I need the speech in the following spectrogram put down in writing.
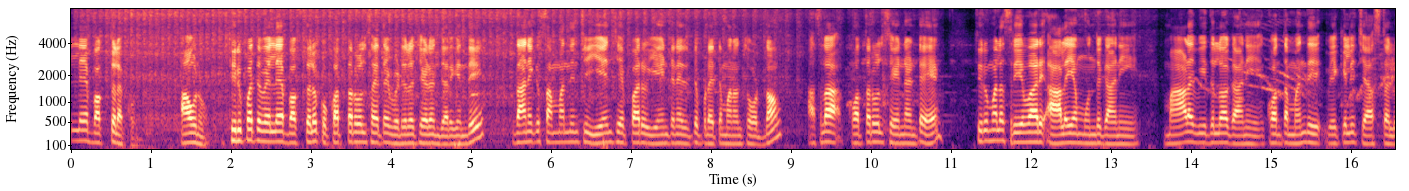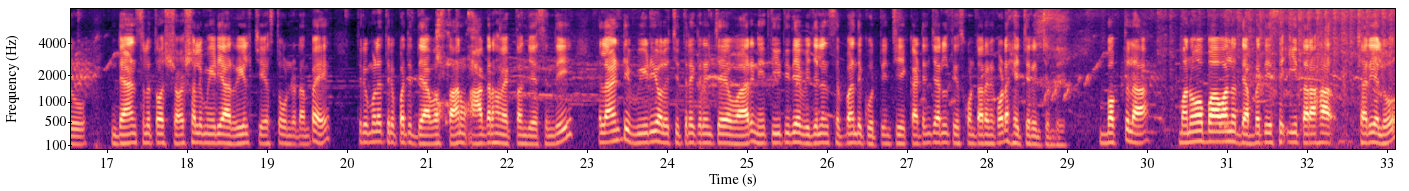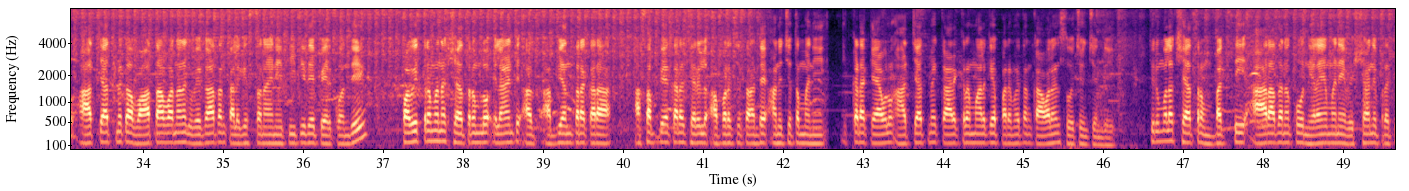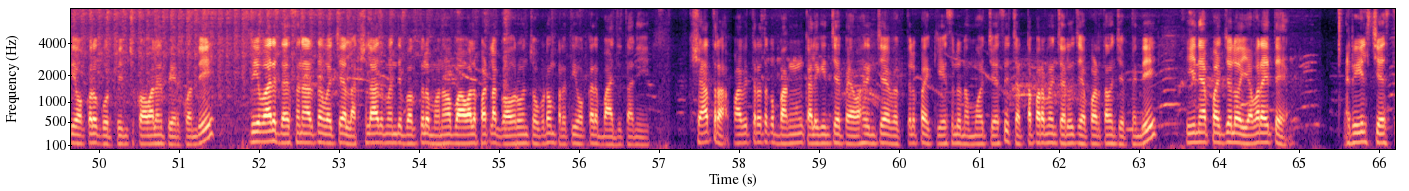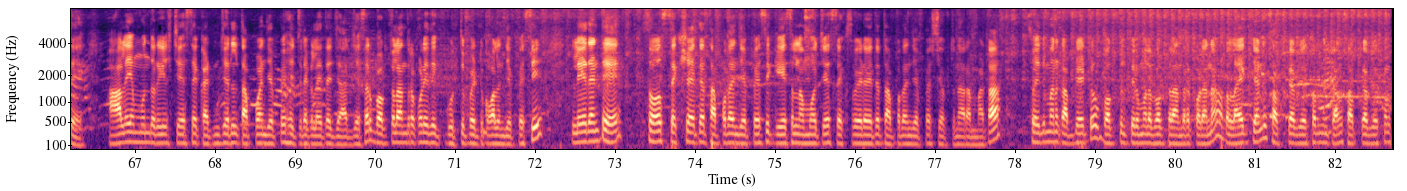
వెళ్ళే భక్తులకు. అవును తిరుపతి వెళ్ళే భక్తులకు కొత్త రూల్స్ అయితే విడుదల చేయడం జరిగింది. దానికి సంబంధించి ఏం చెప్పారు ఏంటి అనేది అయితే ఇప్పుడైతే మనం చూద్దాం. అసలు కొత్త రూల్స్ ఏంటంటే తిరుమల శ్రీవారి ఆలయం ముందు కానీ మాడ వీధిలో కానీ కొంతమంది వెకిలి చేష్టలు డ్యాన్సులతో సోషల్ మీడియా రీల్స్ చేస్తూ ఉండటంపై తిరుమల తిరుపతి దేవస్థానం ఆగ్రహం వ్యక్తం చేసింది. ఇలాంటి వీడియోలు చిత్రీకరించే వారిని తీతిదే విజిలెన్స్ సిబ్బంది గుర్తించి కఠిన చర్యలు తీసుకుంటారని కూడా హెచ్చరించింది. భక్తుల మనోభావాలను దెబ్బతీసే ఈ తరహా చర్యలు ఆధ్యాత్మిక వాతావరణానికి విఘాతం కలిగిస్తున్నాయని తీతిదే పేర్కొంది. పవిత్రమైన క్షేత్రంలో ఇలాంటి అభ్యంతరకర అసభ్యకర చర్యలు అపరిచిత అంటే అనుచితమని ఇక్కడ కేవలం ఆధ్యాత్మిక కార్యక్రమాలకే పరిమితం కావాలని సూచించింది. తిరుమల క్షేత్రం భక్తి ఆరాధనకు నిలయమనే విషయాన్ని ప్రతి ఒక్కరూ గుర్తుంచుకోవాలని పేర్కొంది. శ్రీవారి దర్శనార్థం వచ్చే లక్షలాది మంది భక్తుల మనోభావాల పట్ల గౌరవం చూపడం ప్రతి ఒక్కరి బాధ్యత అని క్షేత్ర పవిత్రతకు భంగం కలిగించే వ్యవహరించే వ్యక్తులపై కేసులు నమోదు చేసి చట్టపరమైన చర్యలు చేపడతామని చెప్పింది. ఈ నేపథ్యంలో ఎవరైతే రీల్స్ చేస్తే ఆలయం ముందు రీల్స్ చేస్తే కఠిన చర్యలు తప్పని చెప్పి హెచ్చరికలు అయితే జారీ చేశారు. భక్తులందరూ కూడా ఇది గుర్తు పెట్టుకోవాలని చెప్పేసి లేదంటే సో శిక్ష అయితే తప్పదని చెప్పేసి కేసులు నమోదు చేసి శిక్ష వేయడం అయితే తప్పదని చెప్పేసి చెప్తున్నారన్నమాట. సో ఇది మనకు అప్డేట్. భక్తులు తిరుమల భక్తులందరూ కూడా ఒక లైక్ చేయండి సబ్స్క్రైబ్ చేసుకోండి. మీ ఛానల్ సబ్స్క్రైబ్ చేసుకోండి.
